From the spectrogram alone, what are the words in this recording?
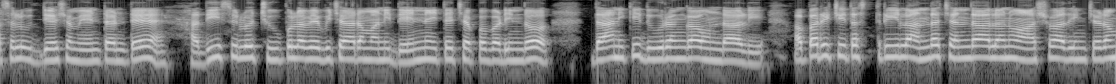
అసలు ఉద్దేశం ఏంటంటే హదీసులో చూపుల వ్యభిచారం అని దేన్నైతే చెప్పబడిందో దానికి దూరంగా ఉండాలి. అపరిచిత స్త్రీల అందచందాలను ఆస్వాదించడం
